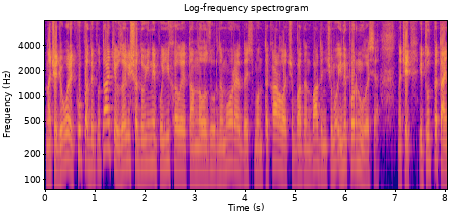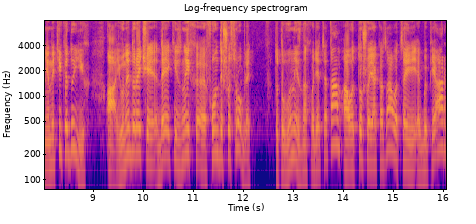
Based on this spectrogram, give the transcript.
значить, говорять, купа депутатів взагалі ще до війни поїхали там на Лазурне море, десь Монте-Карло чи Баден-Баден, ні чому, і не повернулися. Значить, і тут питання не тільки до їх. А, і вони, до речі, деякі з них е, фонди щось роблять. Тобто вони знаходяться там, а от то, що я казав, оцей якби піар,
